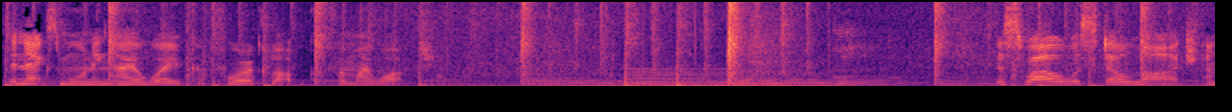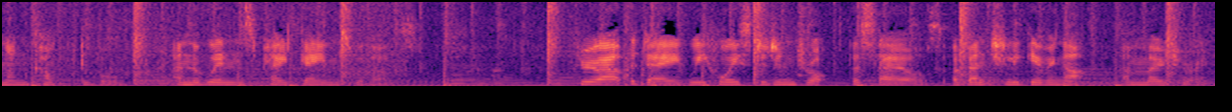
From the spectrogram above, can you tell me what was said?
The next morning I awoke at four o'clock for my watch. The swell was still large and uncomfortable, and the winds played games with us. Throughout the day, we hoisted and dropped the sails, eventually giving up and motoring.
